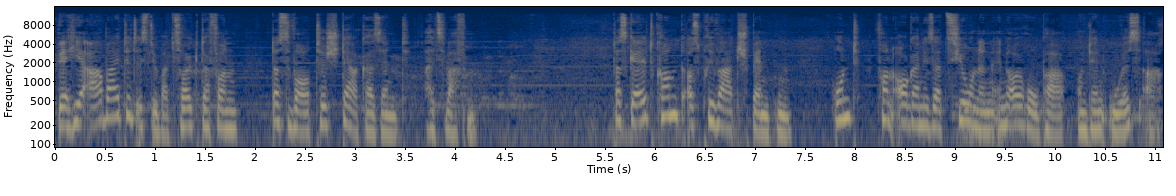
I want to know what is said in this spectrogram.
Wer hier arbeitet, ist überzeugt davon, dass Worte stärker sind als Waffen. Das Geld kommt aus Privatspenden, und von Organisationen in Europa und den USA.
